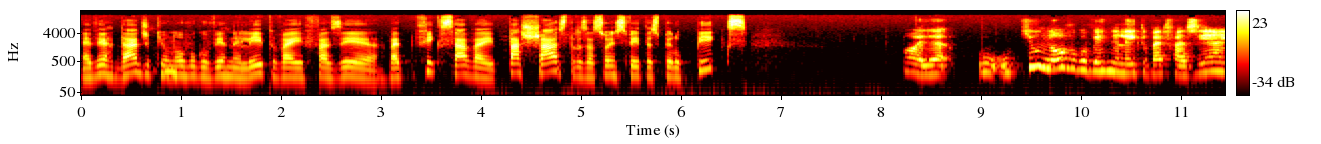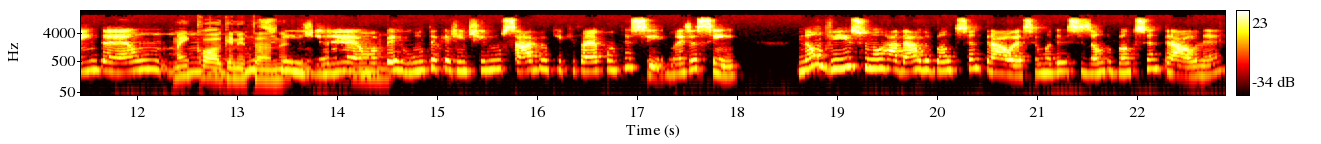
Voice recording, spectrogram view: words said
É verdade que hum. o novo governo eleito vai fazer, vai fixar, vai taxar as transações feitas pelo Pix? Olha, o, o que o novo governo eleito vai fazer ainda é um, uma incógnita, um, um né? né? É uhum. uma pergunta que a gente não sabe o que, que vai acontecer. Mas assim, Não vi isso no radar do Banco Central, essa é uma decisão do Banco Central, né?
